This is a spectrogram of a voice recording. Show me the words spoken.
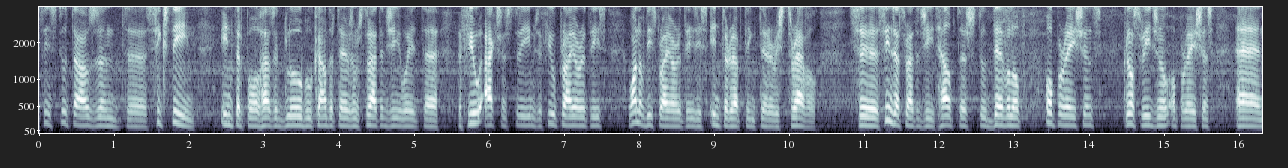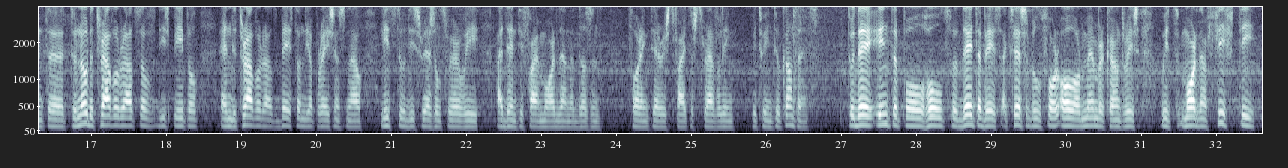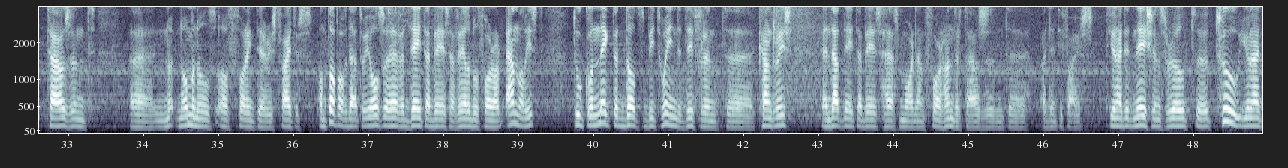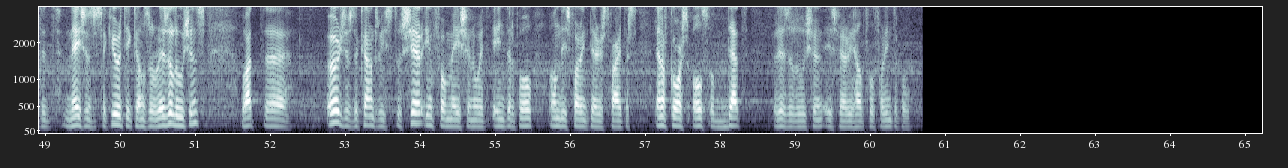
Since 2016, Interpol has a global counterterrorism strategy with uh, a few action streams, a few priorities. One of these priorities is interrupting terrorist travel. So, since that strategy, it helped us to develop operations, cross-regional operations, and uh, to know the travel routes of these people. And the travel routes based on the operations now leads to these results where we identify more than a dozen foreign terrorist fighters traveling between two continents. Today, Interpol holds a database accessible for all our member countries with more than 50,000 uh, nominals of foreign terrorist fighters. On top of that, we also have a database available for our analysts to connect the dots between the different uh, countries, and that database has more than 400,000 uh, identifiers. The United Nations wrote uh, two United Nations Security Council resolutions, what uh, urges the countries to share information with Interpol on these foreign terrorist fighters. And of course also that resolution is very helpful for Interpol.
